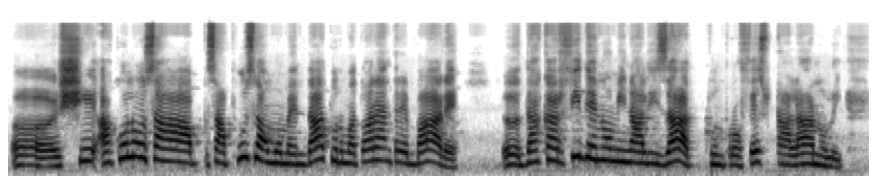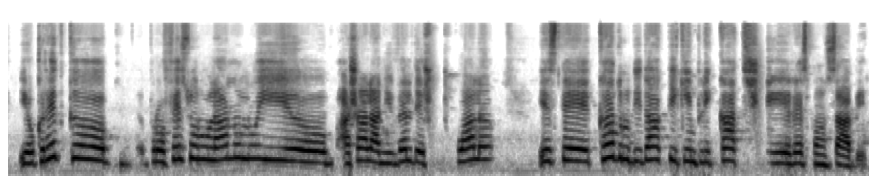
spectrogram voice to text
uh, și acolo s-a, s-a pus la un moment dat următoarea întrebare. Dacă ar fi denominalizat un profesor al anului, eu cred că profesorul anului, așa la nivel de școală, este cadru didactic implicat și responsabil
